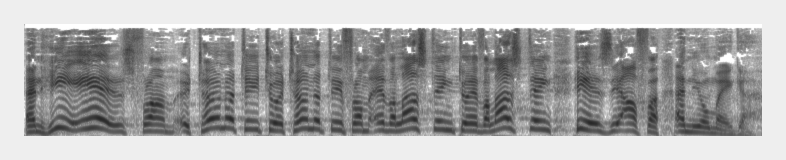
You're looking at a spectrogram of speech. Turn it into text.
And he is from eternity to eternity, from everlasting to everlasting. He is the Alpha and the Omega.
